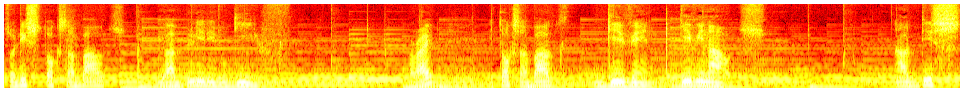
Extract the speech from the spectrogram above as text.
so this talks about your ability to give. All right, it talks about giving, giving out. Now, this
